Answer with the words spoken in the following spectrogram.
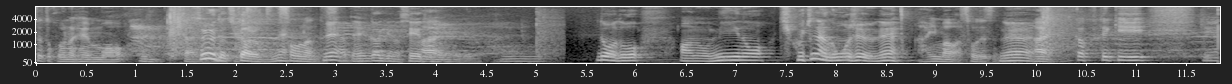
ちょっとこの辺も期待ストレート力あるもんね。そうなんですよ。ね。あと変化球の精度と思うけど。うんどうどう？あの右の菊池なんか面白いよね。あ今はそうですね。ね。はい、比較的、えー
